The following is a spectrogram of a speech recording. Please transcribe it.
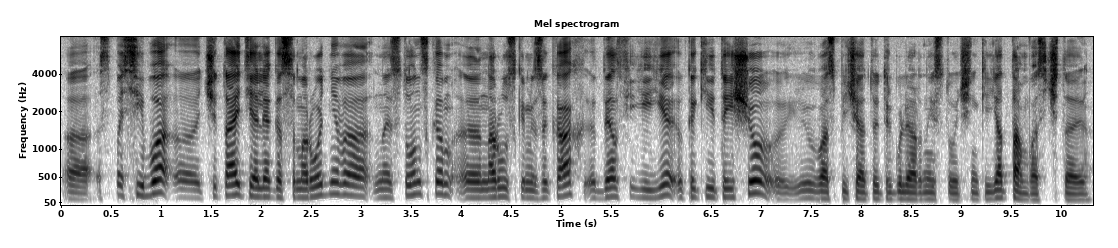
Э, спасибо. Читайте Олега Самороднева на эстонском, на русском языках. Делфи ЕЕ, какие-то еще у вас печатают регулярные источники? Я там вас читаю.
